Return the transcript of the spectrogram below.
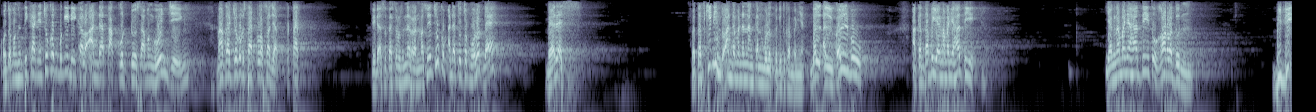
untuk menghentikannya cukup begini. Kalau anda takut dosa menggunjing, maka cukup staples saja. Ketet. Tidak staples beneran. Maksudnya cukup ada tutup mulut deh. Beres. Batas kini untuk anda menenangkan mulut begitu kampanye. Bal al-qalbu. Akan tapi yang namanya hati. Yang namanya hati itu gharadun. Bidik.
